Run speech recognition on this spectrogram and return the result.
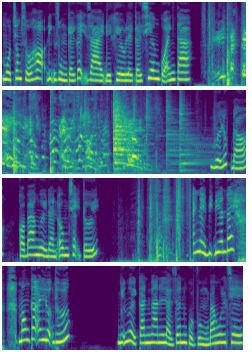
một trong số họ định dùng cái gậy dài để khều lấy cái chiêng của anh ta. Vừa lúc đó, có ba người đàn ông chạy tới. Anh này bị điên đấy, mong các anh lượng thứ. Những người can ngăn là dân của vùng Bangulche.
